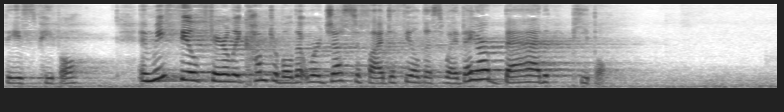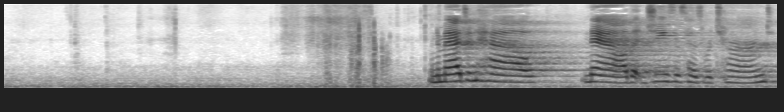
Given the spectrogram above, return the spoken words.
these people. And we feel fairly comfortable that we're justified to feel this way. They are bad people. And imagine how now that Jesus has returned,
